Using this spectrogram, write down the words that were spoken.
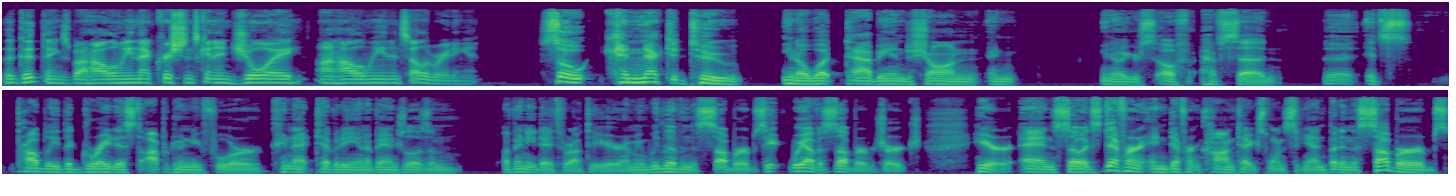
the good things about Halloween that Christians can enjoy on Halloween and celebrating it? So connected to you know what Tabby and Deshaun and you know yourself have said, uh, it's probably the greatest opportunity for connectivity and evangelism of any day throughout the year. I mean, we live in the suburbs. We have a suburb church here, and so it's different in different contexts once again. But in the suburbs,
